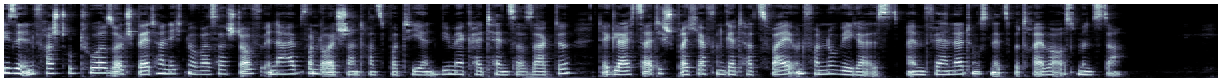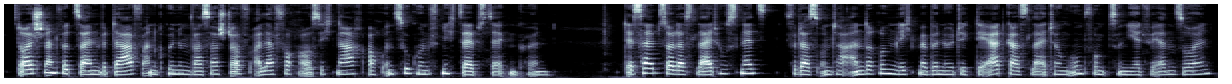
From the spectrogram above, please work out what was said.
Diese Infrastruktur soll später nicht nur Wasserstoff innerhalb von Deutschland transportieren, wie mir Kai Tänzer sagte, der gleichzeitig Sprecher von Geta 2 und von Novega ist, einem Fernleitungsnetzbetreiber aus Münster. Deutschland wird seinen Bedarf an grünem Wasserstoff aller Voraussicht nach auch in Zukunft nicht selbst decken können. Deshalb soll das Leitungsnetz, für das unter anderem nicht mehr benötigte Erdgasleitungen umfunktioniert werden sollen,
